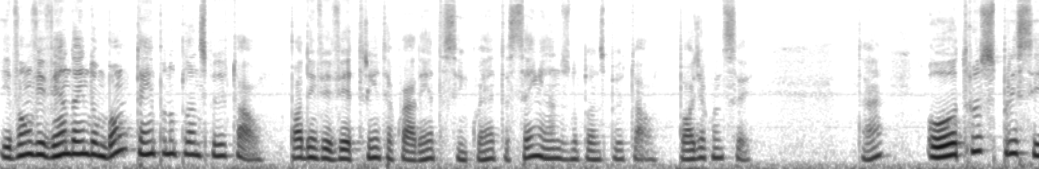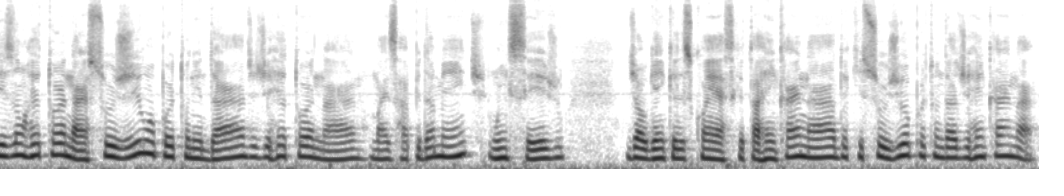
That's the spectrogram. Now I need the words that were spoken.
e vão vivendo ainda um bom tempo no plano espiritual. Podem viver 30, 40, 50, 100 anos no plano espiritual. Pode acontecer. Tá? Outros precisam retornar. Surgiu uma oportunidade de retornar mais rapidamente, um ensejo de alguém que eles conhecem que está reencarnado, que surgiu a oportunidade de reencarnar.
